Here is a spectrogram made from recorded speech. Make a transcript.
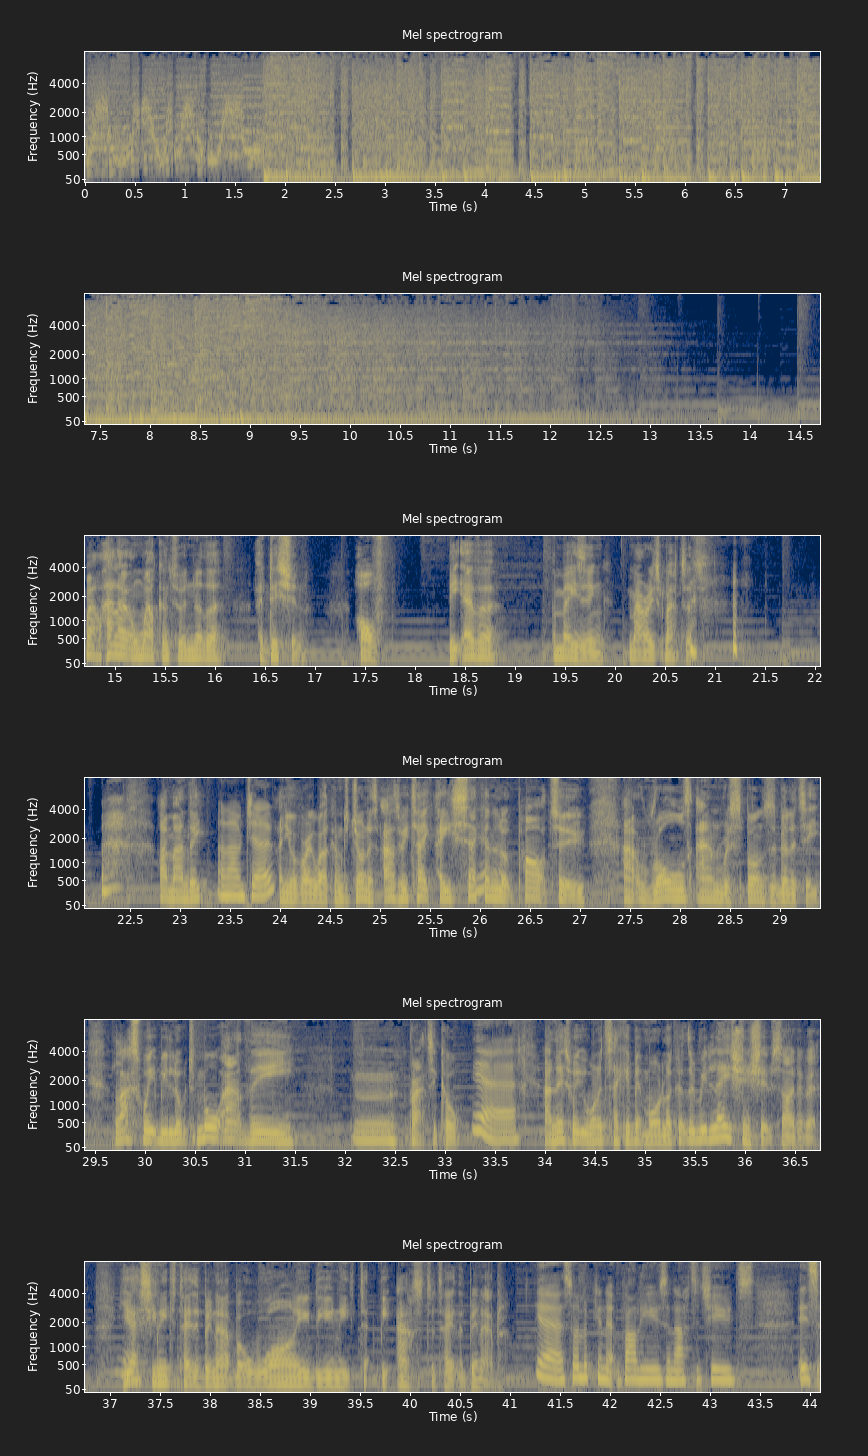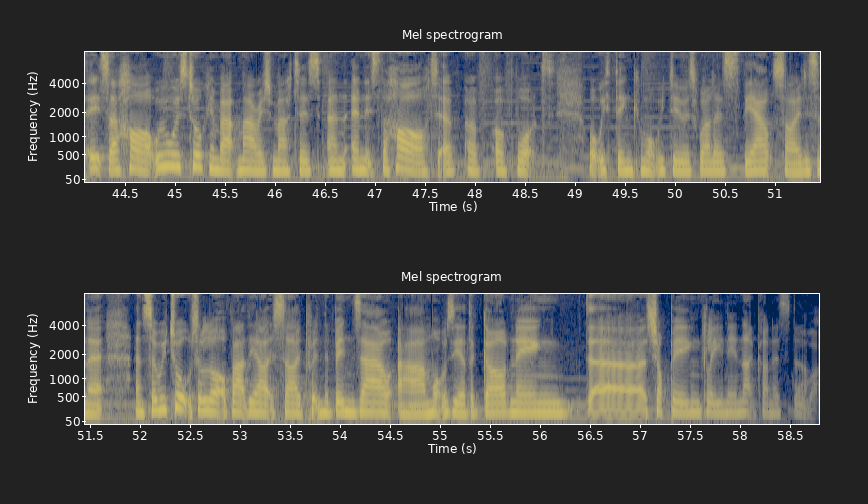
Well, hello and welcome to another edition of the ever amazing Marriage Matters. I'm Andy, And I'm Jo. and you're very welcome to join us as we take a second look, part two, at roles and responsibility. Last week we looked more at the mm, practical, Yeah. and this week we want to take a bit more look at the relationship side of it. Yes, you need to take the bin out, but why do you need to be asked to take the bin out? Yeah. So looking at values and attitudes, it's it's a heart. We're always talking about marriage matters and, and it's the heart of, of, of what what we think and what we do as well as the outside, isn't it? And so we talked a lot about the outside, putting the bins out, um, what was the other gardening, uh, shopping, cleaning, that kind of stuff.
